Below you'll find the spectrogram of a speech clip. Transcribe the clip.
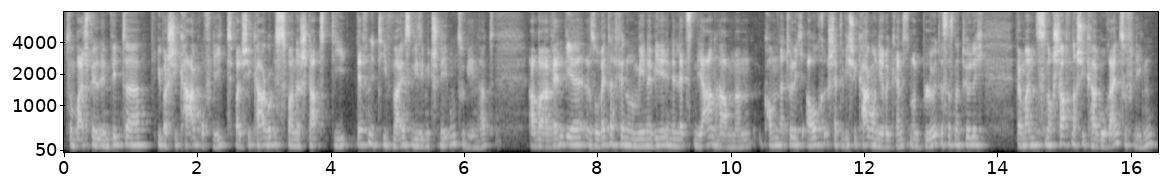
zum Beispiel im Winter über Chicago fliegt, weil Chicago ist zwar eine Stadt, die definitiv weiß, wie sie mit Schnee umzugehen hat. Aber wenn wir so Wetterphänomene wie in den letzten Jahren haben, dann kommen natürlich auch Städte wie Chicago an ihre Grenzen. Und blöd ist es natürlich, wenn man es noch schafft, nach Chicago reinzufliegen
